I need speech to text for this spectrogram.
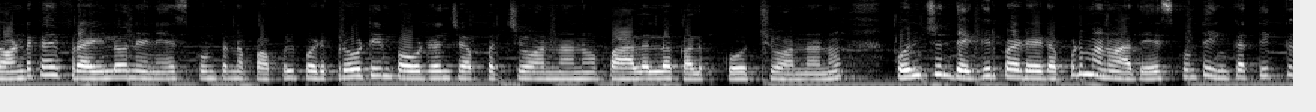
దొండకాయ ఫ్రైలో నేను వేసుకుంటున్న పప్పుల పొడి ప్రోటీన్ పౌడర్ అని చెప్పచ్చు అన్నాను పాలల్లో కలుపుకోవచ్చు అన్నాను. కొంచెం దగ్గర పడేటప్పుడు మనం అది వేసుకుంటే ఇంకా థిక్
